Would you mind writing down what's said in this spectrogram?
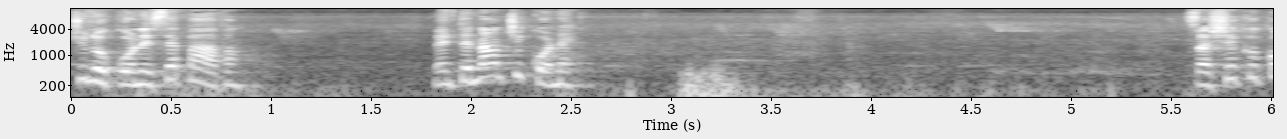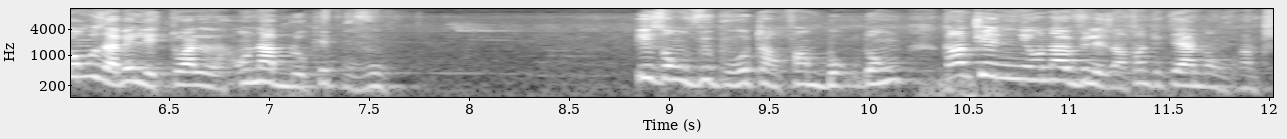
Tu ne connaissais pas avant. Maintenant, tu connais. Sachez que quand vous avez l'étoile là, on a bloqué pour vous. Ils ont vu pour votre enfant beaucoup. Donc, quand tu es né, on a vu les enfants qui étaient dans ton ventre.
